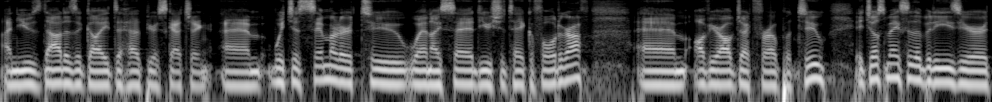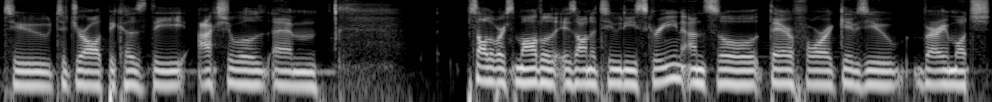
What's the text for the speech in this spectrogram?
and use that as a guide to help your sketching, um, which is similar to when I said you should take a photograph um, of your object for output 2. It just makes it a little bit easier to, to draw it because the actual... Um, SOLIDWORKS model is on a 2D screen, and so therefore it gives you very much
